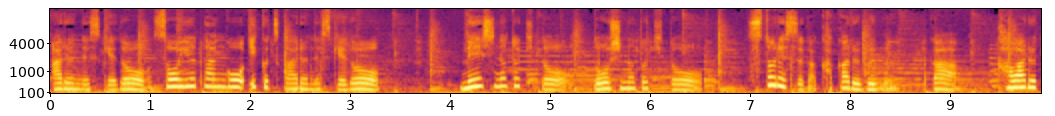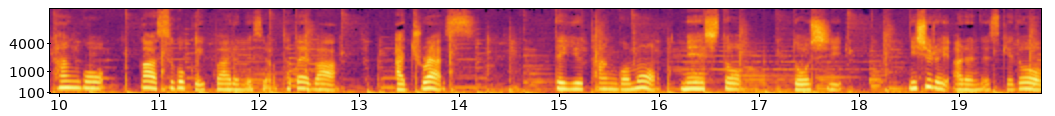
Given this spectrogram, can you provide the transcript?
あるんですけどそういう単語いくつかあるんですけど名詞の時と動詞の時とストレスがかかる部分が変わる単語がすごくいっぱいあるんですよ。例えば address っていう単語も名詞と動詞2種類あるんですけど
